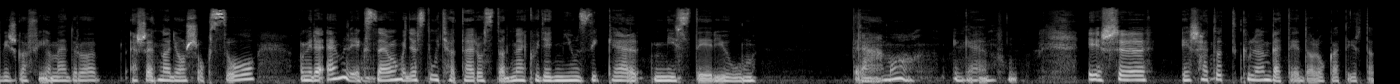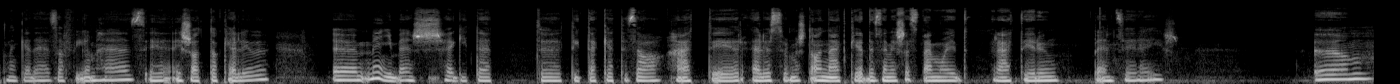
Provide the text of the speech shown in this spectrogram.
vizsgafilmedről esett nagyon sok szó, amire emlékszem, hogy ezt úgy határoztad meg, hogy egy musical misztérium dráma? Igen. És, és hát ott külön betétdalokat írtak neked ehhez a filmhez, és adtak elő. Mennyiben segített titeket ez a háttér? Először most Annát kérdezem, és aztán majd rátérünk Bencére is. Öm,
